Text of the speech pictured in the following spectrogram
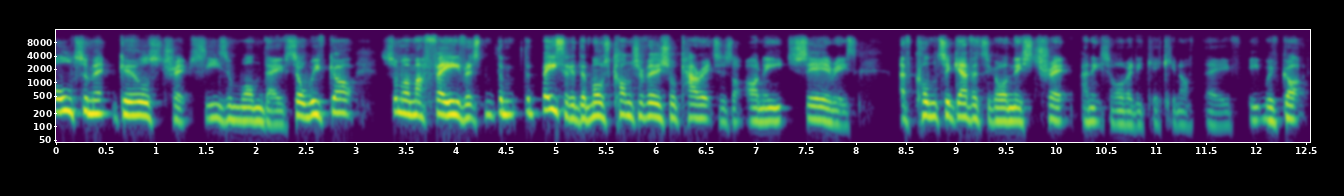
Ultimate Girls Trip season one, Dave. So we've got some of my favorites. The, the basically the most controversial characters on each series have come together to go on this trip, and it's already kicking off, Dave. We've got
